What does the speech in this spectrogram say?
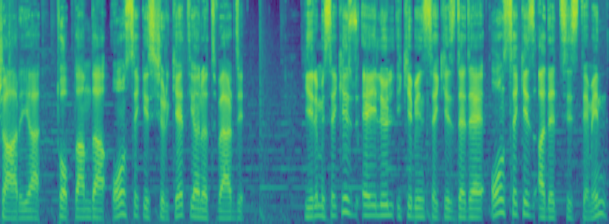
Çağrıya toplamda 18 şirket yanıt verdi. 28 Eylül 2008'de de 18 adet sistemin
